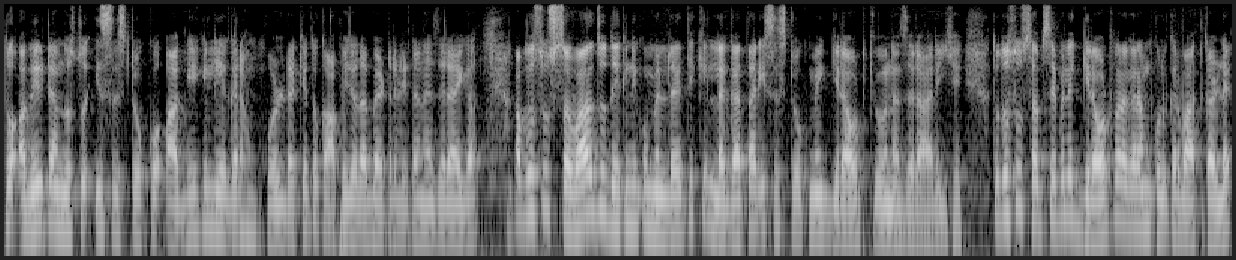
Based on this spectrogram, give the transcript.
तो अभी टाइम दोस्तों, इस स्टॉक को आगे के लिए अगर हम होल्ड रखें तो काफ़ी ज़्यादा बेटर डेटा नज़र आएगा। अब दोस्तों, सवाल जो देखने को मिल रहे थे कि लगातार इस स्टॉक में गिरावट क्यों नज़र आ रही है? तो दोस्तों, सबसे पहले गिरावट पर अगर हम खुलकर बात कर ले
